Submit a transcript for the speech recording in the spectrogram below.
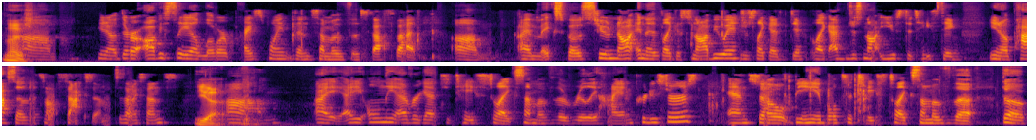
nice. Um, you know, they're obviously a lower price point than some of the stuff that um, I'm exposed to. Not in a like a snobby way, just like a diff- like I'm just not used to tasting. You know, Paso that's not Saxum. Does that make sense? yeah. um, I, I only ever get to taste like some of the really high end producers, and so being able to taste like some of the the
